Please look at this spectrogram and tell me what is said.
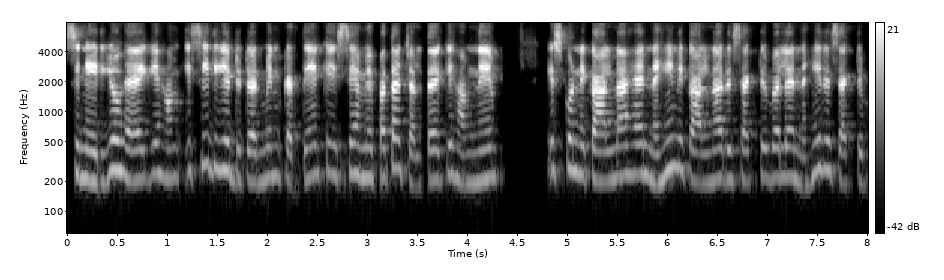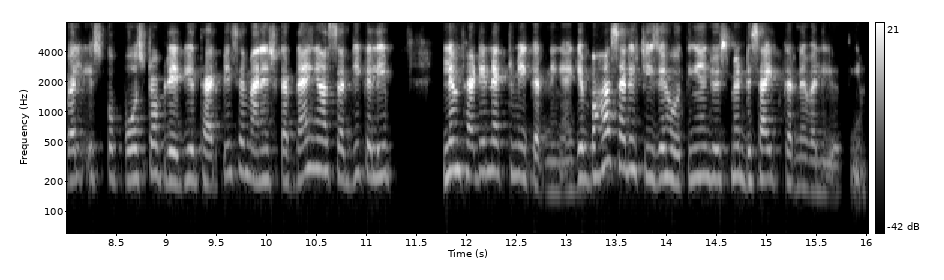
सिनेरियो है, ये हम इसीलिए डिटरमिन करते हैं कि इससे हमें पता चलता है कि हमने इसको निकालना है, नहीं निकालना रिसेक्टेबल है, नहीं रिसेक्टेबल इसको पोस्ट ऑफ़ रेडियोथेरेपी से मैनेज करना है या सर्जिकली लिम्फेडिनेक्टमी करनी है। ये बहुत सारी चीज़ें होती हैं जो इसमें डिसाइड करने वाली होती हैं।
